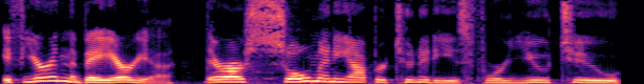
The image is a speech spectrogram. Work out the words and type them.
If you're in the Bay Area, there are so many opportunities for you to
